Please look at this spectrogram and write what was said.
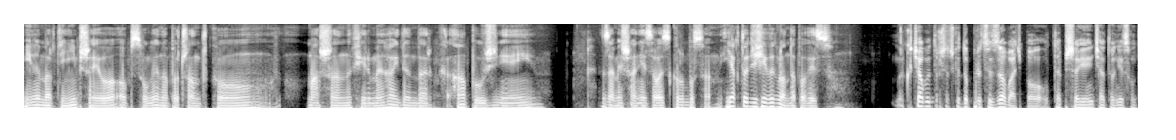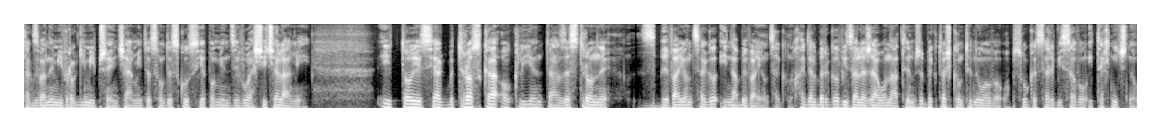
Mille Martini przejęło obsługę na początku maszyn firmy Heidelberg, a później zamieszanie całe z Kolbusem. Jak to dzisiaj wygląda, powiedz? Chciałbym troszeczkę doprecyzować, bo te przejęcia to nie są tak zwanymi wrogimi przejęciami, to są dyskusje pomiędzy właścicielami i to jest jakby troska o klienta ze strony zbywającego i nabywającego. No Heidelbergowi zależało na tym, żeby ktoś kontynuował obsługę serwisową i techniczną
